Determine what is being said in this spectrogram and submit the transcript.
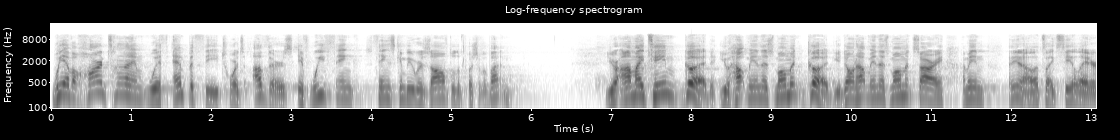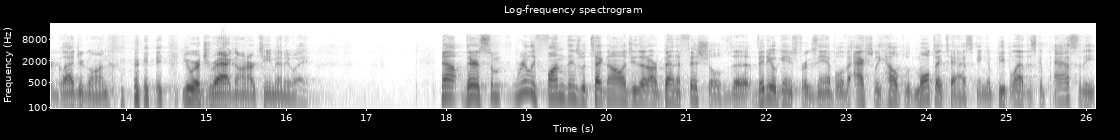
We have a hard time with empathy towards others if we think things can be resolved with a push of a button. You're on my team? Good. You help me in this moment? Good. You don't help me in this moment? Sorry. I mean, you know, it's like, see you later. Glad you're gone. you were a drag on our team anyway. Now, there's some really fun things with technology that are beneficial. The video games, for example, have actually helped with multitasking, and people have this capacity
